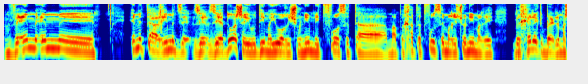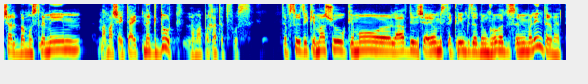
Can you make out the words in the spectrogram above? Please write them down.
והם הם, אה, הם מתארים את זה, זה, זה ידוע שהיהודים היו הראשונים לתפוס את מהפכת הדפוס, הם הראשונים, הרי בחלק, ב, למשל במוסלמים, ממש הייתה התנגדות למהפכת הדפוס. תפסו את זה כמשהו כמו להבדיל שהיום מסתכלים קצת במקומות מסוימים על אינטרנט,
